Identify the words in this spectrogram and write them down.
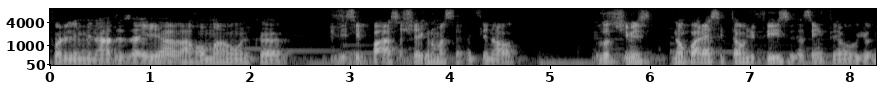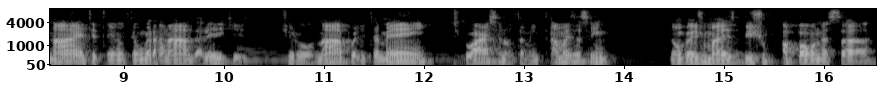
foram eliminados aí, a Roma a única se passa, chega numa semifinal. Os outros times não parecem tão difíceis assim. Tem o United, tem, tem um Granada ali que tirou o Napoli também. Acho que o Arsenal também tá, mas assim, não vejo mais bicho papão nessa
